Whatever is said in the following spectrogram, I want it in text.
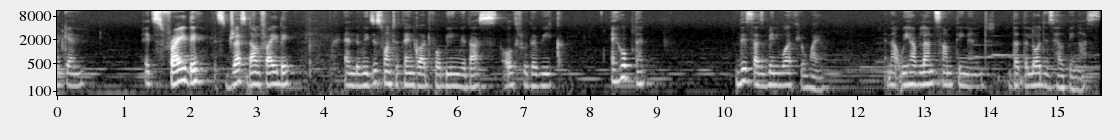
again. It's Friday, it's Dress Down Friday, and we just want to thank God for being with us all through the week. I hope that this has been worth your while and that we have learned something and that the Lord is helping us.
